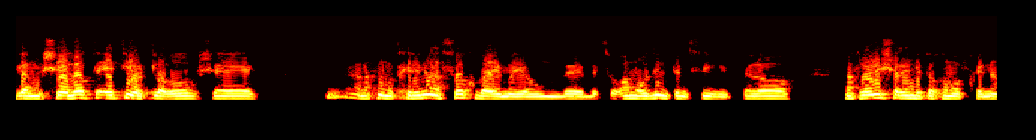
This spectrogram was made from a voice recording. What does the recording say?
גם שאלות אתיות לרוב, שאנחנו מתחילים לעסוק בהן היום בצורה מאוד אינטנסיבית, לא, אנחנו לא נשארים בתוך המבחנה.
